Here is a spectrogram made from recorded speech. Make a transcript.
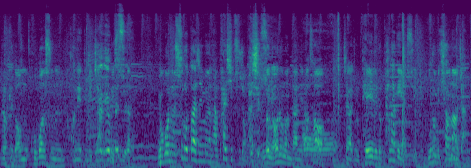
그렇게 너무 고번수는 권해드리지 않고 몇 있습니다. 수예요? 요거는 수로 따지면 한 80수 정도. 80 수? 이건 여름 원단이라서 어. 제가 좀 데일리로 편하게 입을 수 있게 무릎이 튀어나오지 않는.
